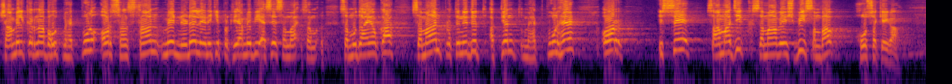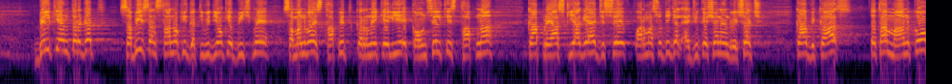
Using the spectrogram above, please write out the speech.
शामिल करना बहुत महत्वपूर्ण और संस्थान में निर्णय लेने की प्रक्रिया में भी ऐसे सम, सम, समुदायों का समान प्रतिनिधित्व अत्यंत महत्वपूर्ण है और इससे सामाजिक समावेश भी संभव हो सकेगा। बिल के अंतर्गत सभी संस्थानों की गतिविधियों के बीच में समन्वय स्थापित करने के लिए एक काउंसिल की स्थापना का प्रयास किया गया है, जिससे फार्मास्यूटिकल एजुकेशन एंड रिसर्च का विकास तथा मानकों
